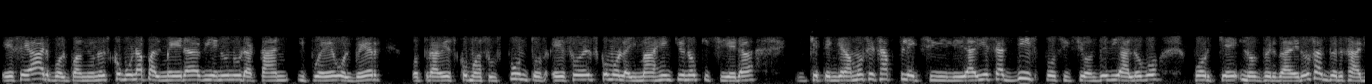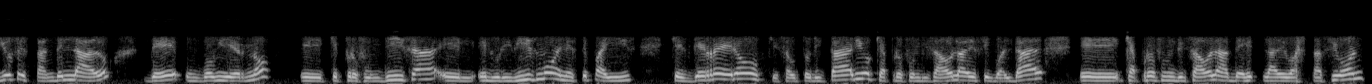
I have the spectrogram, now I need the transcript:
ese árbol. Cuando uno es como una palmera, viene un huracán y puede volver otra vez como a sus puntos. Eso es como la imagen que uno quisiera que tengamos esa flexibilidad y esa disposición de diálogo, porque los verdaderos adversarios están del lado de un gobierno eh, que profundiza el, uribismo en este país, que es guerrero, que es autoritario, que ha profundizado la desigualdad, eh, que ha profundizado la, la devastación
